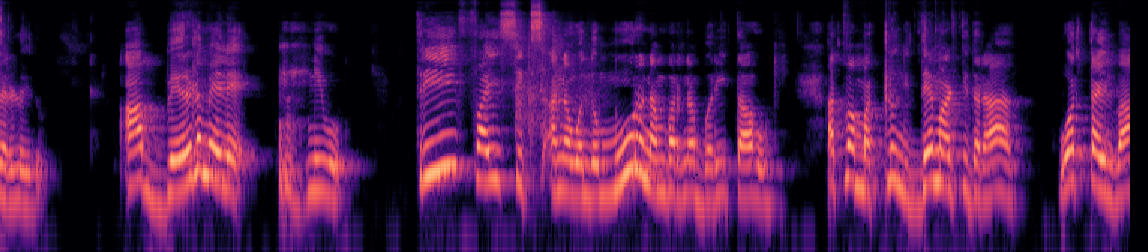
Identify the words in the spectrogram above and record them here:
ಬೆರಳು ಇದು. ಆ ಬೆರಳು ಮೇಲೆ ನೀವು ತ್ರೀ ಫೈವ್ ಸಿಕ್ಸ್ ಅನ್ನೋ ಒಂದು ಮೂರು ನಂಬರ್ನ ಬರೀತಾ ಹೋಗಿ, ಅಥವಾ ಮಕ್ಕಳು ನಿದ್ದೆ ಮಾಡ್ತಿದ್ದಾರಾ ಓದ್ತಾ ಇಲ್ವಾ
